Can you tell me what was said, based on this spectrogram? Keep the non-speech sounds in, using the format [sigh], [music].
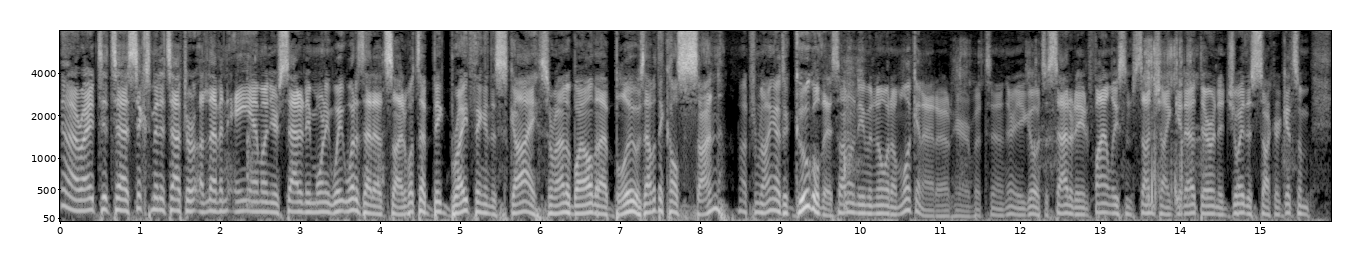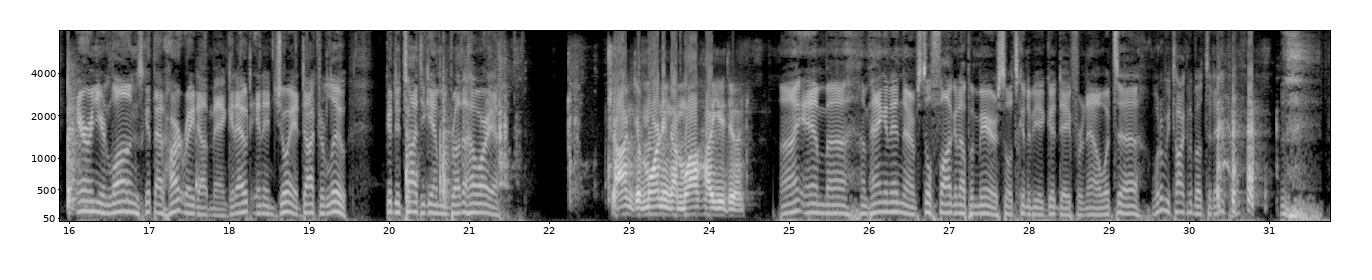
All right, it's uh, six minutes after 11 a.m. on your Saturday morning. Wait, what is that outside? What's that big bright thing in the sky surrounded by all that blue? Is that what they call sun? Not from. I'm to have to Google this. I don't even know what I'm looking at out here. But uh, there you go. It's a Saturday and finally some sunshine. Get out there and enjoy the sucker. Get some air in your lungs. Get that heart rate up, man. Get out and enjoy it. Dr. Lou, good to talk to you again, my brother. How are you? John, good morning. I'm well. How are you doing? I am. Uh, I'm hanging in there. I'm still fogging up a mirror, so it's going to be a good day for now. What uh, What are we talking about today? [laughs]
